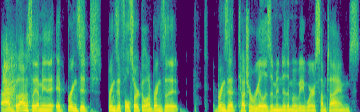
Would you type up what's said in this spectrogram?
um, but honestly, I mean, it, it, brings it brings it full circle and it brings it it brings that touch of realism into the movie where sometimes,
